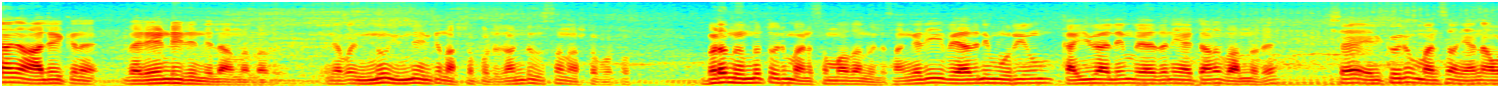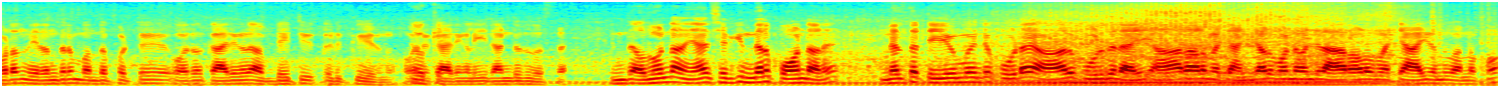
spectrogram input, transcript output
ഞാൻ ആലോചിക്കണേ. വരേണ്ടിയിരുന്നില്ല എന്നുള്ളത്. അപ്പോൾ ഇന്നും ഇന്ന് എനിക്ക് നഷ്ടപ്പെട്ടു. രണ്ട് ദിവസം നഷ്ടപ്പെട്ടു. ഇവിടെ നിന്നിട്ട് ഒരു മനസ്സമാധാനമില്ല സംഗതി വേദന മുറിയും കൈവാലയും വേദനയായിട്ടാണ് വന്നത്. പക്ഷേ എനിക്കൊരു മനസ്സാണ് ഞാൻ അവിടെ നിരന്തരം ബന്ധപ്പെട്ട് ഓരോ കാര്യങ്ങൾ അപ്ഡേറ്റ് എടുക്കുകയായിരുന്നു. ഓരോ കാര്യങ്ങൾ ഈ രണ്ട് ദിവസത്തെ. അതുകൊണ്ടാണ് ഞാൻ ശരിക്കും ഇന്നലെ പോകണ്ടാണ്. ഇന്നലത്തെ ടീമിന്റെ കൂടെ ആൾ കൂടുതലായി. ആറാൾ മറ്റേ അഞ്ചാൾ പോകേണ്ട വണ്ടിയിൽ ആറാളും മറ്റേ ആയി എന്ന് പറഞ്ഞപ്പോൾ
